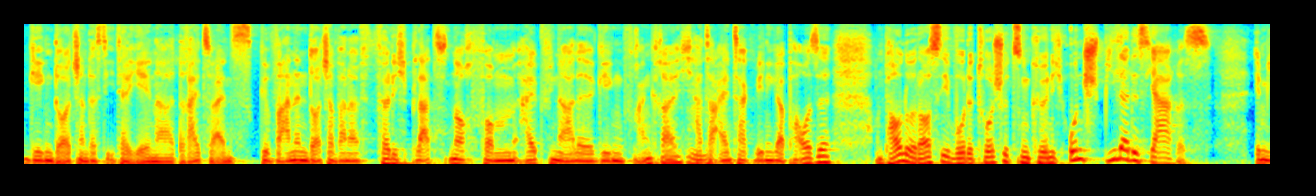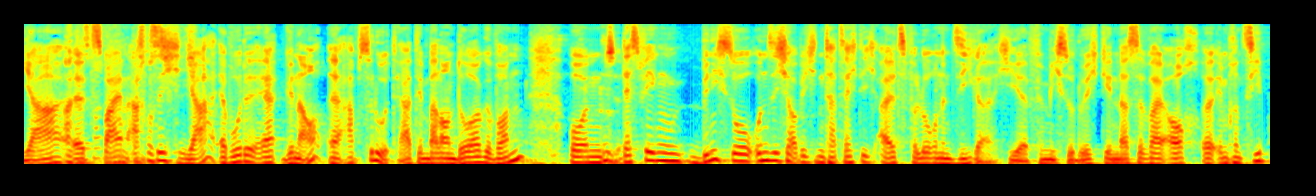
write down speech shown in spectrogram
gegen Deutschland, das die Italiener 3 zu 1 gewannen. Deutschland war dann völlig platt noch vom Halbfinale gegen Frankreich, hatte einen Tag weniger Pause. Und Paolo Rossi wurde Torschützenkönig und Spieler des Jahres im Jahr Ah, äh, das war- das wusste ich 82. nicht. Ja, er wurde, er, genau, äh, absolut. Er hat den Ballon d'Or gewonnen. Und deswegen bin ich so unsicher, ob ich ihn tatsächlich als verlorenen Sieger hier für mich so durchgehen lasse, weil auch äh, im Prinzip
